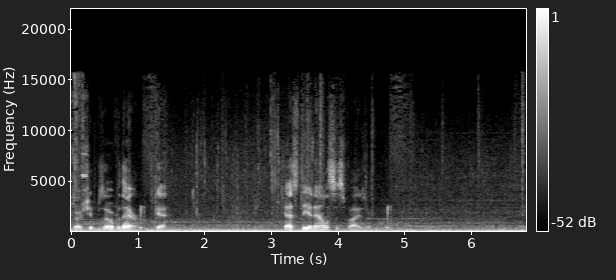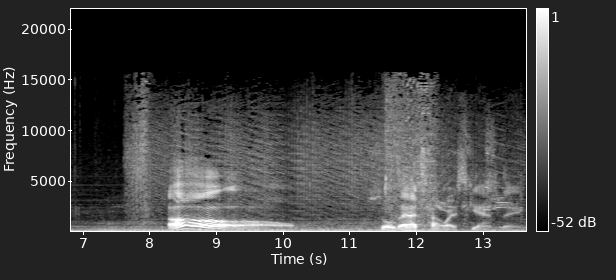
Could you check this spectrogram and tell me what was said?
Starship is over there. Okay. Test the analysis visor. Oh! So that's how I scan things.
